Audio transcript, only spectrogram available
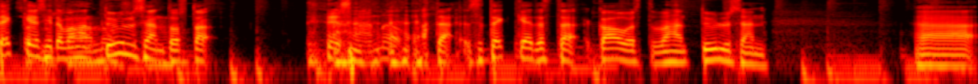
tekee siitä vähän tylsän tosta Sano. Että se tekee tästä kauesta vähän tylsän ää,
